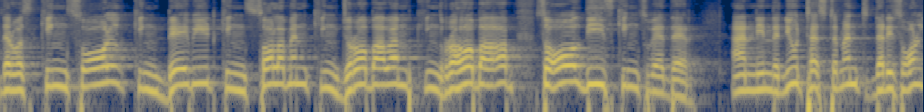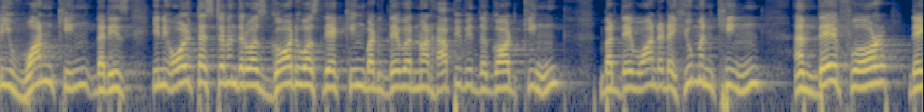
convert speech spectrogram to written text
there was king saul king david king solomon king jeroboam king rehoboam. So all these kings were there. And in the new testament there is only one king. That is in the old testament there was god was their king but they were not happy with the god king. But they wanted a human king and therefore they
